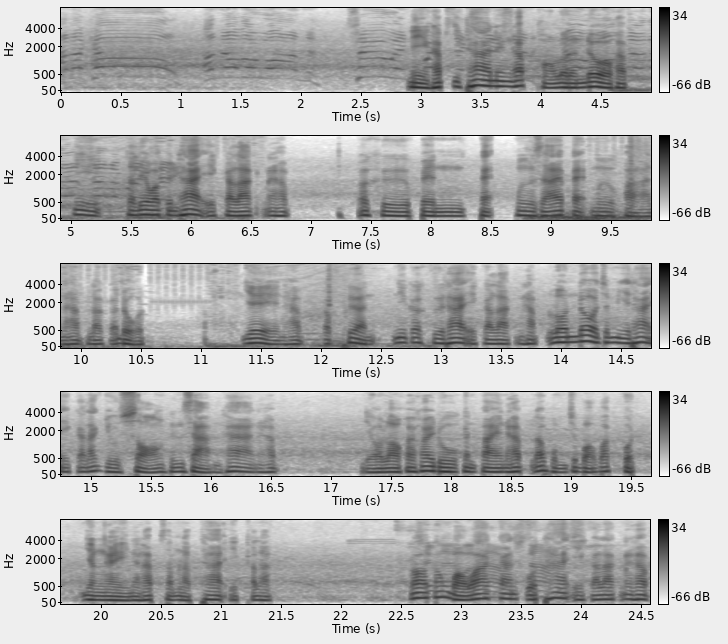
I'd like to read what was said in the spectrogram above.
And a goal! Another one! Two in นี่ครับ quick อีกท่าหนึ่งครับของโรนัลโด succession. ครับนี่จะเรียกว่าเป็นท่าเอกลักษณ์นะครับ ก็คือเป็นแปะมือซ้ายแปะมือขวานะครับ แล้วกระโดดเย่นะครับกับเพื่อนนี่ก็คือท่าเอกลักษณ์นะครับโรนโดจะมีท่าเอกลักษณ์อยู่2-3ถึง3ท่านะครับ เดี๋ยวเราค่อยๆดูกันไปนะครับ แล้วผมจะบอกว่ากดยังไงนะครับสำหรับท่าเอกลักษณ์ ก็ต้องบอกว่าการกดท่าเอกลักษณ์นะครับ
